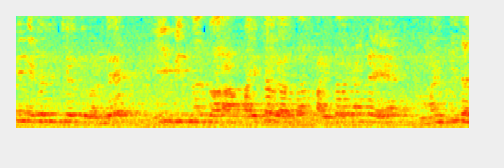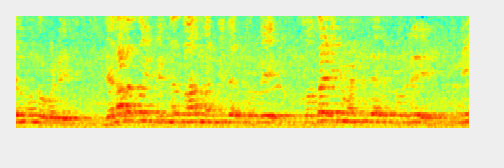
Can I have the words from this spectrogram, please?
దీన్ని ఎక్కడ తీసుకెళ్తారు అంటే ఈ బిజినెస్ ద్వారా పైసలు కాదు సార్ పైసల కంటే మంచి జరుగుతుంది ఒకటి. జనాలకు ఈ బిజినెస్ ద్వారా మంచి జరుగుతుంది. సొసైటీకి మంచి జరుగుతుంది. నీ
